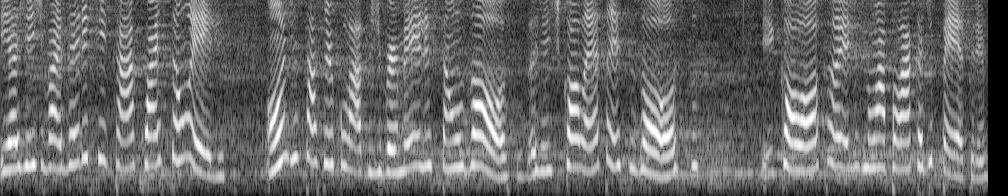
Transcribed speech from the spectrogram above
e a gente vai verificar quais são eles. Onde está circulado de vermelho estão os ócitos. A gente coleta esses ócitos e coloca eles numa placa de pétrea.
